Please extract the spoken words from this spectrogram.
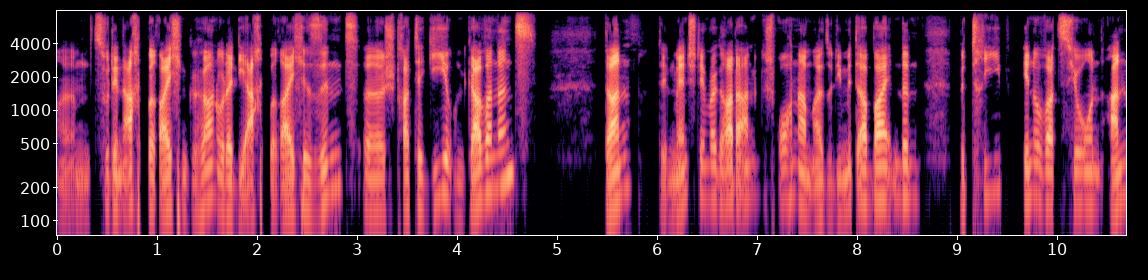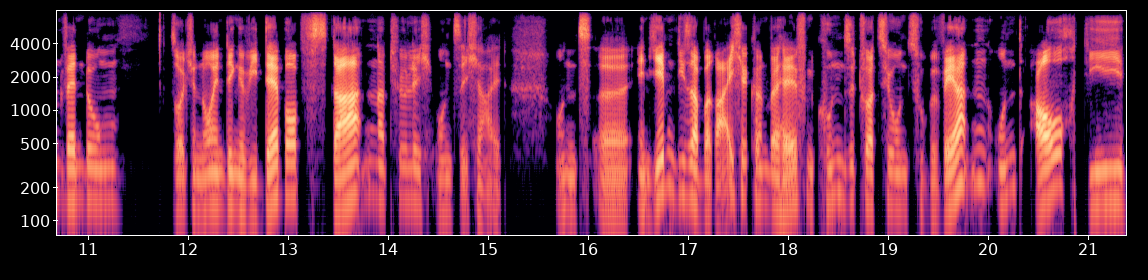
Ähm, zu den acht Bereichen gehören oder die acht Bereiche sind äh, Strategie und Governance, dann den Mensch, den wir gerade angesprochen haben, also die Mitarbeitenden, Betrieb, Innovation, Anwendung, solche neuen Dinge wie DevOps, Daten natürlich und Sicherheit. Und äh, in jedem dieser Bereiche können wir helfen, Kundensituationen zu bewerten und auch die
